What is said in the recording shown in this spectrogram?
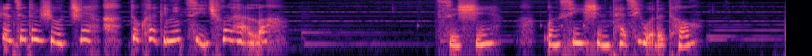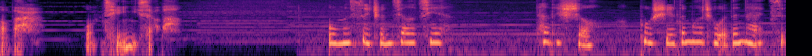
人家的乳汁都快给你挤出来了。此时，王先生抬起我的头，宝贝儿。我们亲一下吧。我们四唇交接，他的手不时的摸着我的奶子，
